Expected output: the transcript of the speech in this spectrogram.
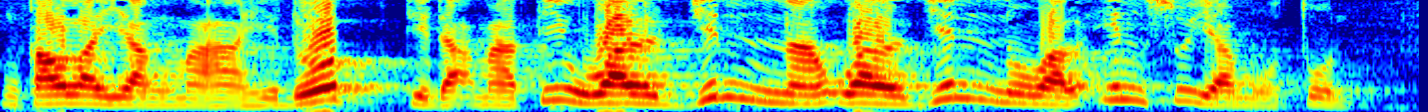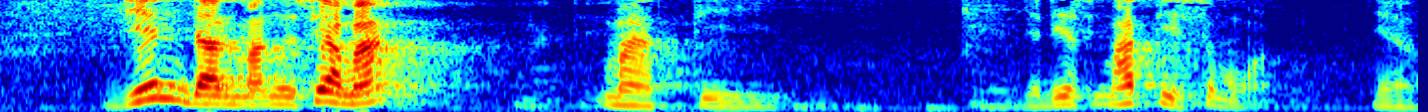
Engkaulah yang maha hidup, tidak mati wal jinna wal jinnu wal insu yamutun. Jin dan manusia ma mati. Jadi mati semua. Ya.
